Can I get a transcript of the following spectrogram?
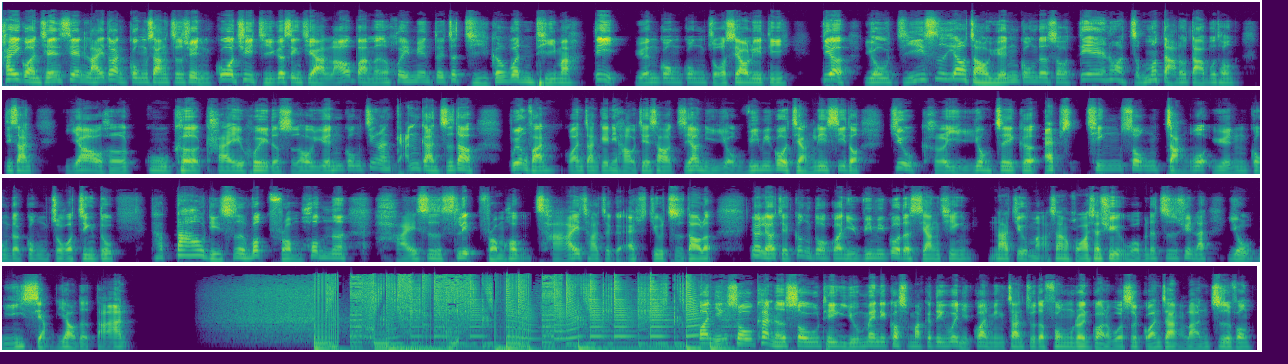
开馆前先来段工商资讯。过去几个星期啊，老板们会面对这几个问题吗？第一，员工工作效率低。第二，有急事要找员工的时候，电话怎么打都打不通。第三，要和顾客开会的时候，员工竟然敢敢迟到。不用烦，馆长给你好介绍，只要你有 VMiGo 奖励系统，就可以用这个 Apps 轻松掌握员工的工作进度。它到底是 Work from home 呢，还是 Sleep from home？查一查这个 app 就知道了。要了解更多关于 VimiGo 的详情，那就马上滑下去，我们的资讯栏有你想要的答案。欢迎收看和收听由 Many Cost Marketing 为你冠名赞助的疯人馆，我是馆长蓝志峰。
